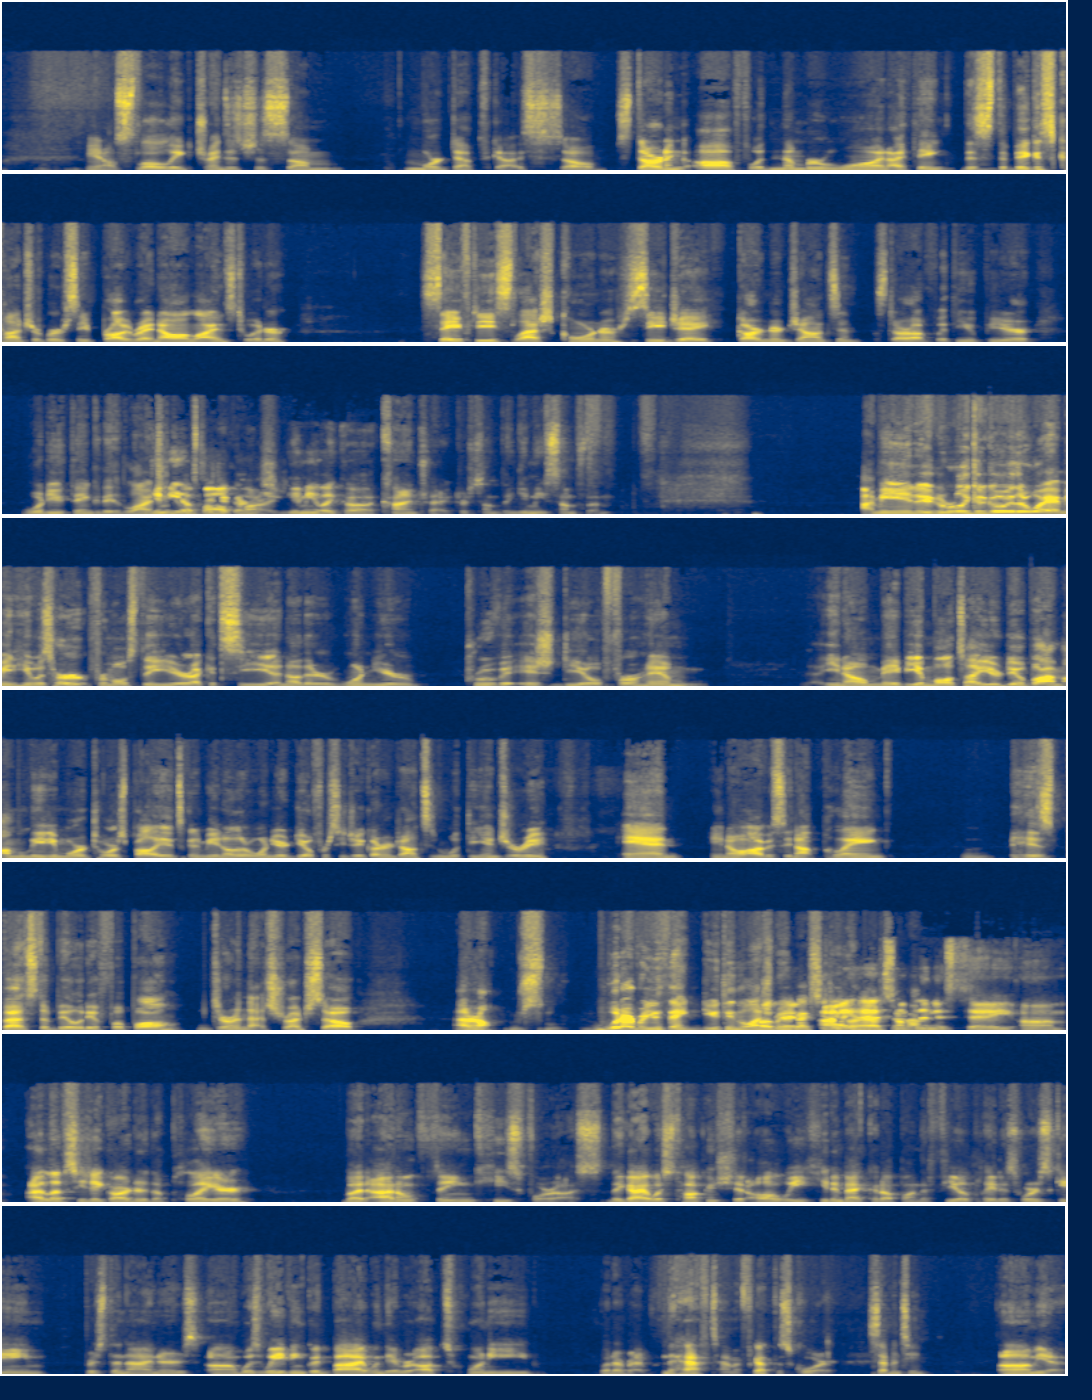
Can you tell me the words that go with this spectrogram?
you know, slowly transition to some more depth guys. So starting off with number one, I think this is the biggest controversy probably right now on Lions Twitter. Safety slash corner, CJ Gardner Johnson. Start off with you, Pierre. What do you think the Lions Give me a with CJ Gardner? ballpark. Give me like a contract or something. Give me something. I mean, it really could go either way. I mean, he was hurt for most of the year. I could see another one year prove it ish deal for him. You know, maybe a multi year deal, but I'm, I'm leading more towards probably it's going to be another one year deal for CJ Gardner Johnson with the injury. And, you know, obviously not playing his best ability of football during that stretch. So I don't know. Just whatever you think. Do you think the Lions should bring back CJ Gardner? I Gardner have Johnson? or not? something to say. Um, I love CJ Gardner, the player, but I don't think he's for us. The guy was talking shit all week. He didn't back it up on the field. Played his worst game versus the Niners. Uh, was waving goodbye when they were up twenty, whatever, the halftime. I forgot the score. 17. Um, yeah,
